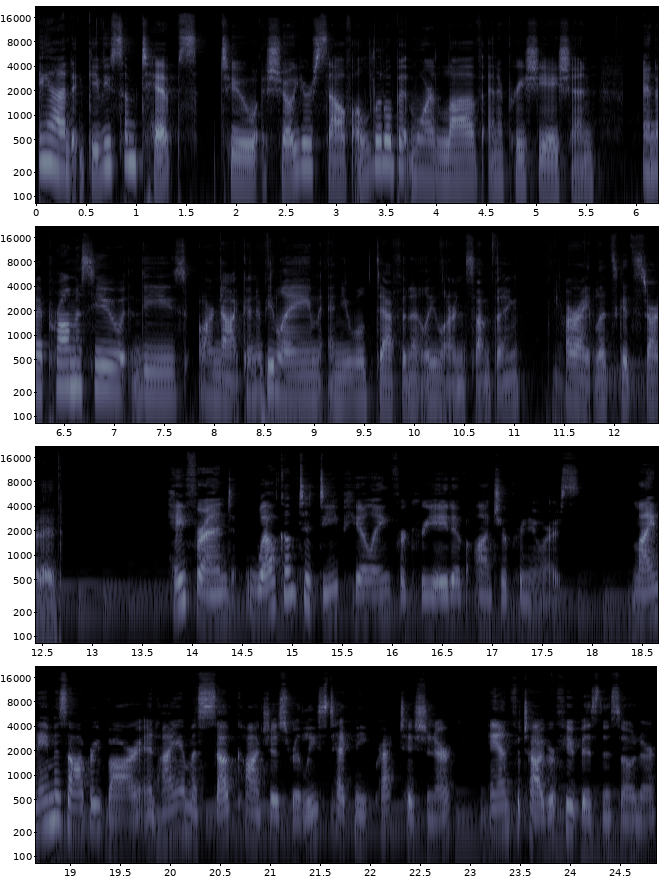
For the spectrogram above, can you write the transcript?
and give you some tips to show yourself a little bit more love and appreciation. And I promise you, these are not going to be lame and you will definitely learn something. All right, let's get started. Hey, friend, welcome to Deep Healing for Creative Entrepreneurs. My name is Aubrey Barr, and I am a subconscious release technique practitioner and photography business owner.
